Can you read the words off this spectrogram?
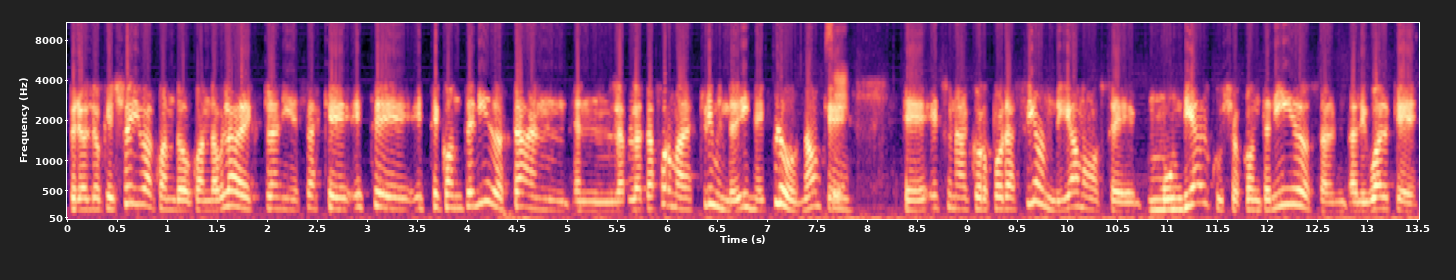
pero lo que yo iba cuando, cuando hablaba de extrañeza es que este, este contenido está en, en la plataforma de streaming de Disney Plus, ¿no? Que eh, es una corporación, digamos, eh, mundial cuyos contenidos, al igual que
